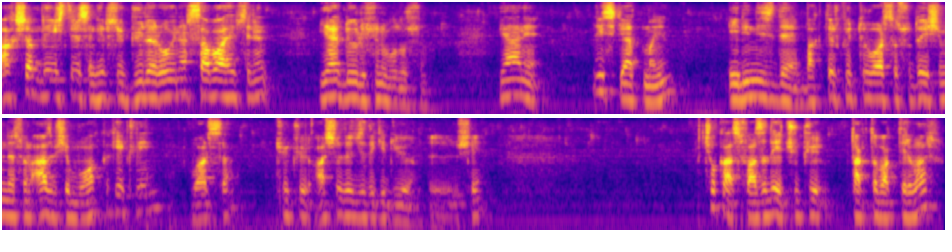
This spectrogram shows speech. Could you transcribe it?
Akşam değiştirirsin hepsi güler oynar sabah hepsinin yerde ölüsünü bulursun. Yani riske atmayın. Elinizde bakteri kültürü varsa su değişiminden sonra az bir şey muhakkak ekleyin varsa. Çünkü aşırı derecede gidiyor e, şey. Çok az fazla değil çünkü takta bakteri var.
